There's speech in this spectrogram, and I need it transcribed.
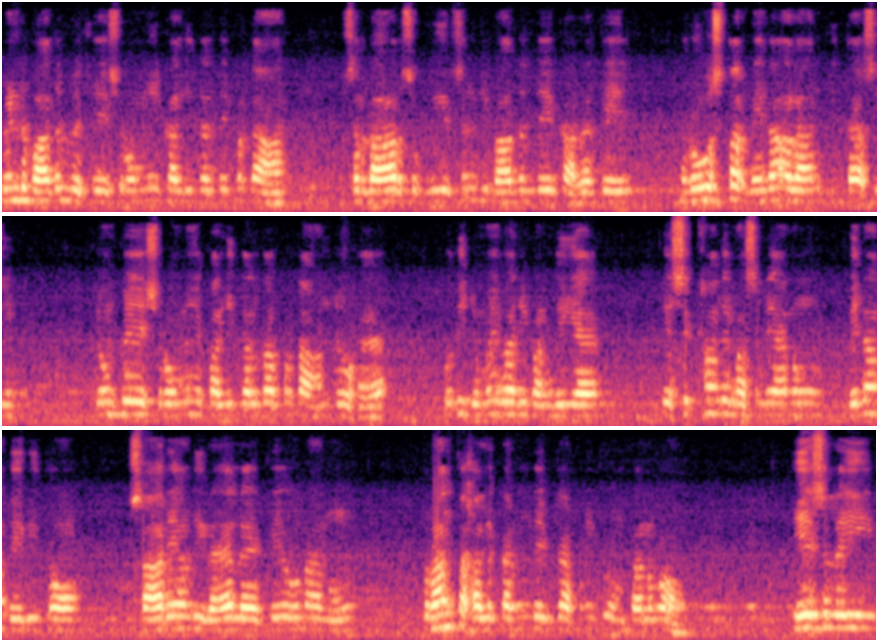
ਪਿੰਡ ਬਾਦਲ ਵਿਖੇ ਸ਼੍ਰੋਮਣੀ ਅਕਾਲੀ ਦਲ ਦੇ ਪ੍ਰਧਾਨ ਸਰਦਾਰ ਸੁਖਵੀਰ ਸਿੰਘ ਜੀ ਬਾਦਲ ਦੇ ਘਰ ਅੱਗੇ ਰੋਸ ਧਰਨੇ ਦਾ ਐਲਾਨ ਕੀਤਾ ਸੀ। ਕਿਉਂਕਿ ਸ਼੍ਰੋਮਣੀ ਅਕਾਲੀ ਦਲ ਦਾ ਪ੍ਰਧਾਨ ਜੋ ਹੈ, ਉਹਦੀ ਜ਼ਿੰਮੇਵਾਰੀ ਬਣਦੀ ਹੈ ਕਿ ਸਿੱਖਾਂ ਦੇ ਮਸਲਿਆਂ ਨੂੰ ਬਿਨਾਂ ਦੇਰੀ ਤੋਂ ਸਾਰਿਆਂ ਦੀ ਰਾਏ ਲੈ ਕੇ ਉਹਨਾਂ ਨੂੰ ਤੁਰੰਤ ਹੱਲ ਕਰਨ ਦੇ ਵਿੱਚ ਆਪਣੀ ਭੂਮਿਕਾ ਨਿਭਾਉਣ। ਇਸ ਲਈ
